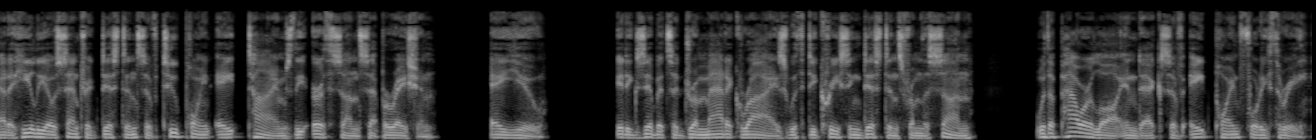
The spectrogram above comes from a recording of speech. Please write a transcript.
at a heliocentric distance of 2.8 times the Earth-Sun separation, AU. It exhibits a dramatic rise with decreasing distance from the Sun, with a power law index of 8.43.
